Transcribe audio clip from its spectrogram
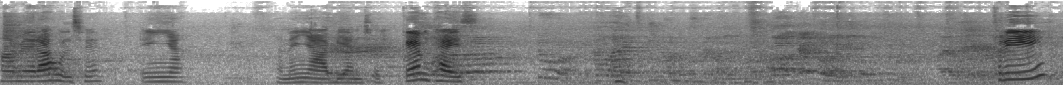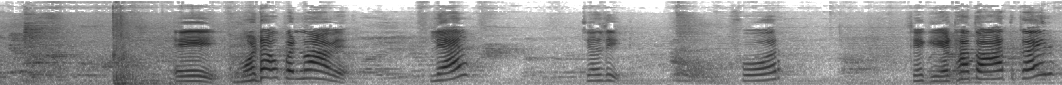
હા, મેં રાહુલ છે, અહીંયા. અને અહીંયા આ બેન છે. કેમ થાય? થ્રી એ, મોઢા ઉપર નો આવે. લ્યાલ? જલ્દી. ફોર જે ઘેઠા તો હાથ કર.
